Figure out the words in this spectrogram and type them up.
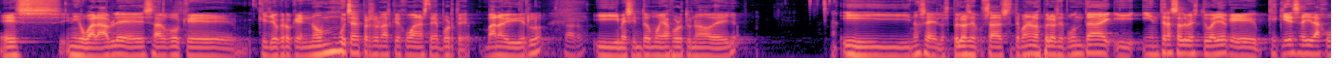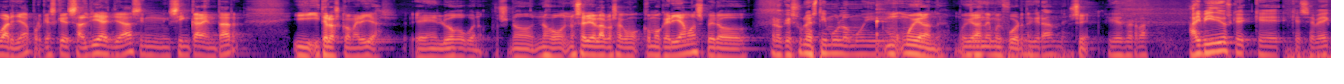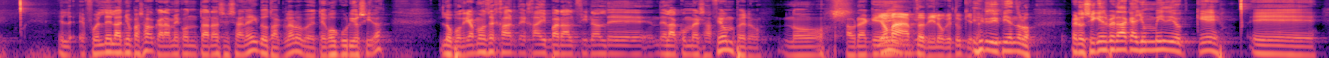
es inigualable, es algo que, que yo creo que no muchas personas que juegan a este deporte van a vivirlo Claro. y me siento muy afortunado de ello. Y no sé, los pelos de- o sea, se te ponen los pelos de punta y, y entras al vestuario que, que quieres salir a jugar ya, porque es que saldrías ya sin, sin calentar y, y te los comerías. Eh, luego, bueno, pues no, no, no salió la cosa como, como queríamos, pero Creo que es un estímulo muy... mu- muy grande, muy grande, muy fuerte. Muy grande. Sí. Sí, es verdad. Hay vídeos que, que- que se ve. el- fue el del año pasado, que ahora me contarás esa anécdota, claro, porque tengo curiosidad. Lo podríamos dejar de Jai para el final de, de la conversación, pero no habrá que Yo me adapto a ti, lo que tú quieras. ir diciéndolo. Pero sí que es verdad que hay un vídeo que. eh,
